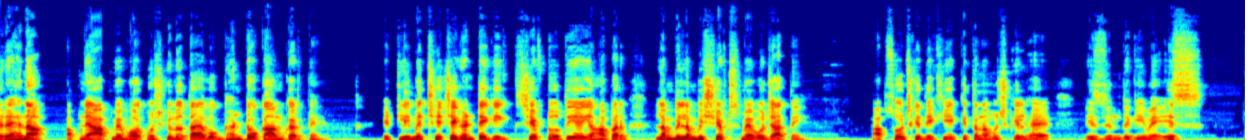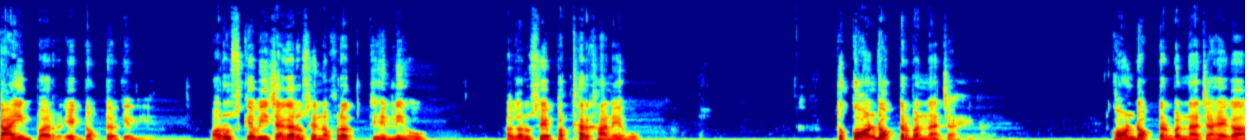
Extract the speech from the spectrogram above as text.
रहना अपने आप में बहुत मुश्किल होता है, वो घंटों काम करते हैं। इटली में छः छः घंटे की शिफ्ट होती है, यहाँ पर लंबी लंबी शिफ्ट्स में वो जाते हैं। आप सोच के देखिए कितना मुश्किल है इस ज़िंदगी में, इस टाइम पर एक डॉक्टर के लिए। और उसके बीच अगर उसे नफरत झेलनी हो, अगर उसे पत्थर खाने हो तो कौन डॉक्टर बनना चाहेगा? कौन डॉक्टर बनना चाहेगा?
